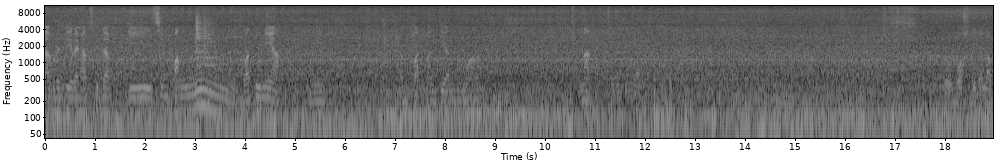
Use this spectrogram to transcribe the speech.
Berhenti rehat sekejap di Simpang Batu Nia. Ini tempat pantian semua. Nat satu tiga. Tuh bos di dalam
